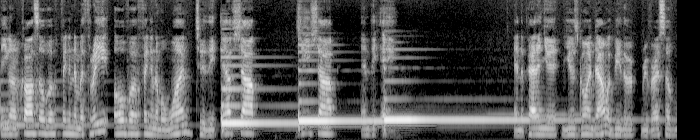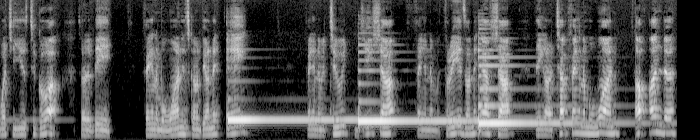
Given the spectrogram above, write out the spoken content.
You're going to cross over finger number three over finger number one to the F sharp, G sharp, and the A. And the pattern you use going down would be the reverse of what you use to go up. So it'd be finger number one is going to be on the A, finger number two, G sharp, finger number three is on the F sharp. Then you're going to tuck finger number one up under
